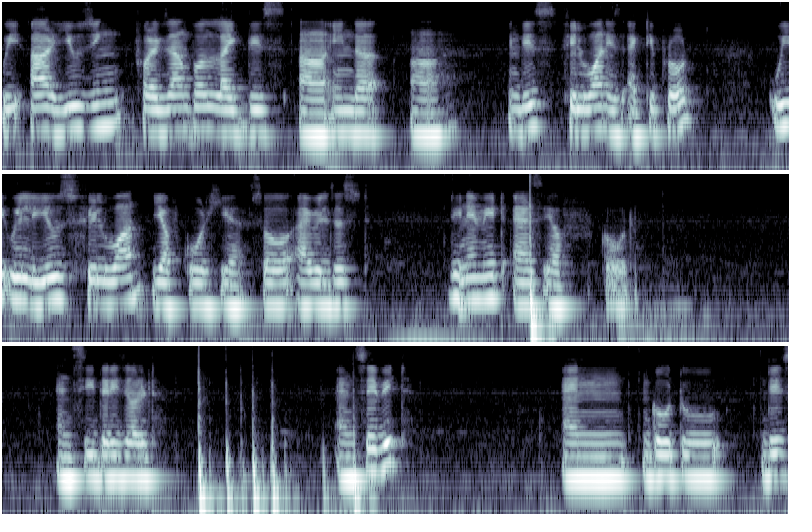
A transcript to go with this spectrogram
we are using for example like this uh, in the uh, in this field 1 is active prod we will use field 1 f code here. So I will just rename it as f code and see the result and save it and go to this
